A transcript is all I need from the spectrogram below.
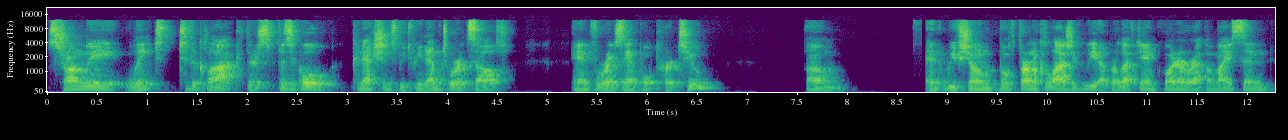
strongly linked to the clock. There's physical connections between mTOR itself and, for example, PER2. Um, And we've shown both pharmacologically, upper left-hand corner, rapamycin,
